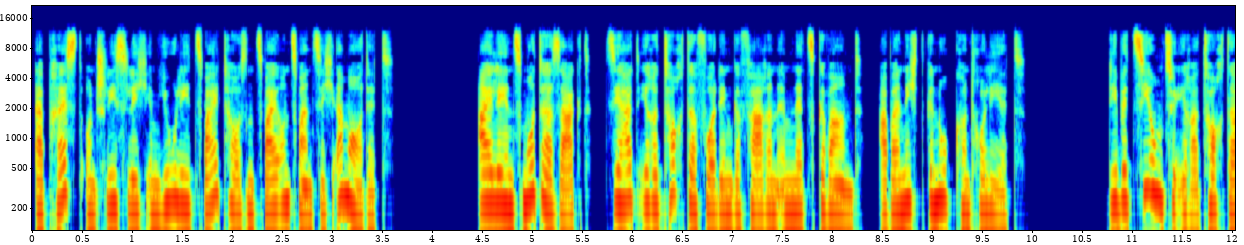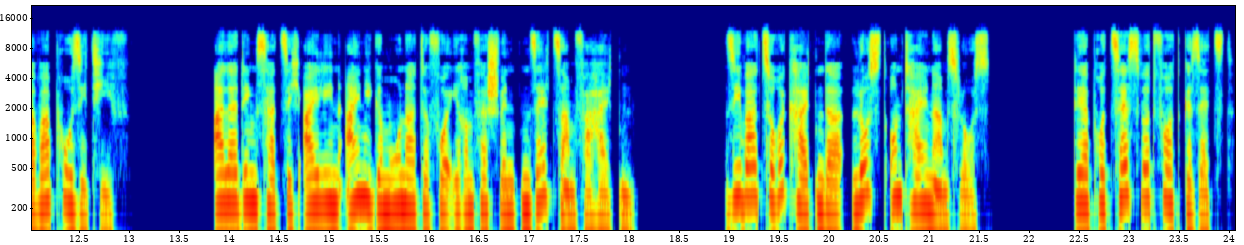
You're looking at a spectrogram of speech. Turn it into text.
erpresst und schließlich im Juli 2022 ermordet. Eileens Mutter sagt, sie hat ihre Tochter vor den Gefahren im Netz gewarnt, aber nicht genug kontrolliert. Die Beziehung zu ihrer Tochter war positiv. Allerdings hat sich Eileen einige Monate vor ihrem Verschwinden seltsam verhalten. Sie war zurückhaltender, lust- und teilnahmslos. Der Prozess wird fortgesetzt.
